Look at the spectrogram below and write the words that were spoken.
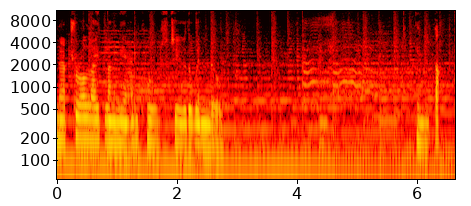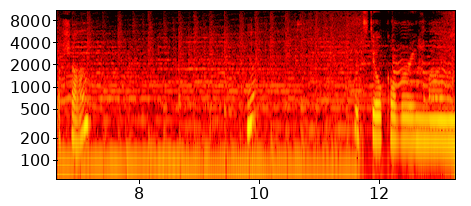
Natural light lang niya and close to the window. Intact pa siya. Yeah. It's still covering my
